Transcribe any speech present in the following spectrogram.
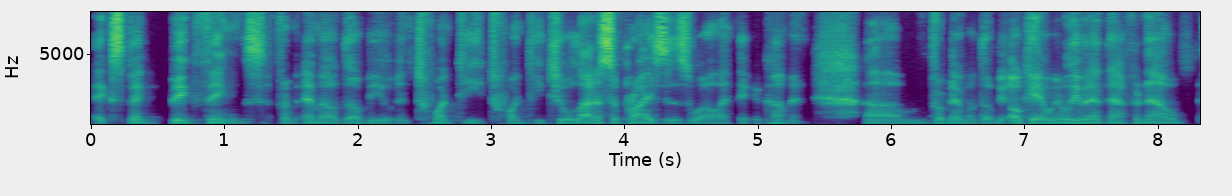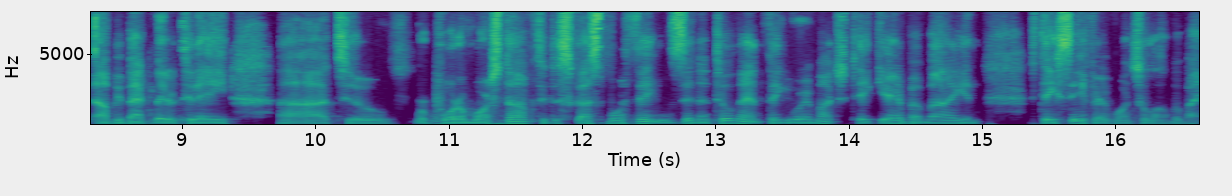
expect big things from MLW in 2022. A lot of surprises as well. I think are coming um, from MLW. Okay, we're gonna leave it at that for now. I'll be back later today uh, to report on more stuff, to discuss more things. And until then, thank you very much. Take care. Bye bye, and stay safe, everyone. So long. Bye bye.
